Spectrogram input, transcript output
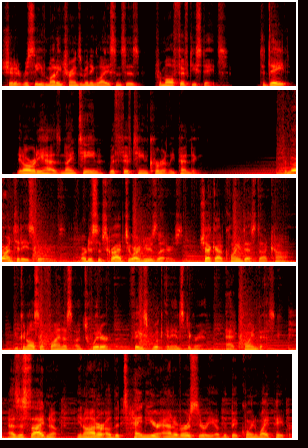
should it receive money transmitting licenses from all 50 states. To date, it already has 19, with 15 currently pending. For more on today's stories, or to subscribe to our newsletters, check out Coindesk.com. You can also find us on Twitter, Facebook, and Instagram at Coindesk. As a side note, in honor of the 10 year anniversary of the Bitcoin white paper,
